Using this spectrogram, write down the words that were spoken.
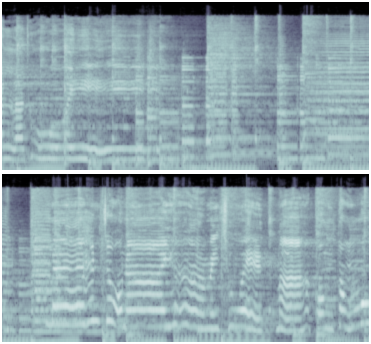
วันละถ้วยแม้นเจ้านายไม่ช่วยมาคงต้องมุ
